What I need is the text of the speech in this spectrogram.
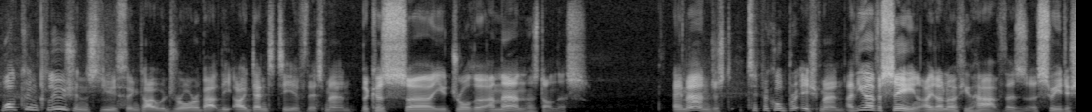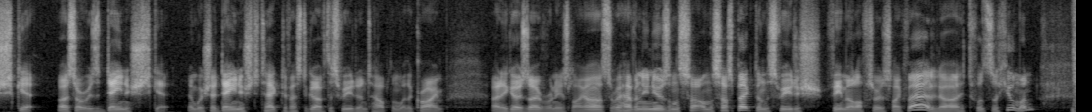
What conclusions do you think I would draw about the identity of this man? Because uh, you draw the a man has done this. A man, just typical British man. Have you ever seen? I don't know if you have. There's a Swedish skit. Uh, sorry, it was a Danish skit in which a Danish detective has to go to Sweden to help them with a crime, and he goes over and he's like, "Oh, so we have any news on the su- on the suspect?" And the Swedish female officer is like, "Well, uh, it was a human."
